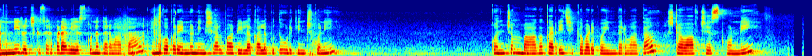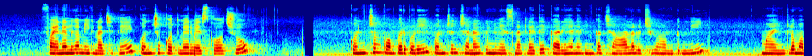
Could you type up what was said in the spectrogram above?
అన్నీ రుచికి సరిపడా వేసుకున్న తర్వాత ఇంకొక రెండు నిమిషాల పాటు ఇలా కలుపుతూ ఉడికించుకొని కొంచెం బాగా కర్రీ చిక్కబడిపోయిన తర్వాత స్టవ్ ఆఫ్ చేసుకోండి. ఫైనల్గా మీకు నచ్చితే కొంచెం కొత్తిమీర వేసుకోవచ్చు. కొంచెం కొబ్బరి పొడి కొంచెం శనగపిండి వేసినట్లయితే కర్రీ అనేది ఇంకా చాలా రుచిగా ఉంటుంది. మా ఇంట్లో మా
